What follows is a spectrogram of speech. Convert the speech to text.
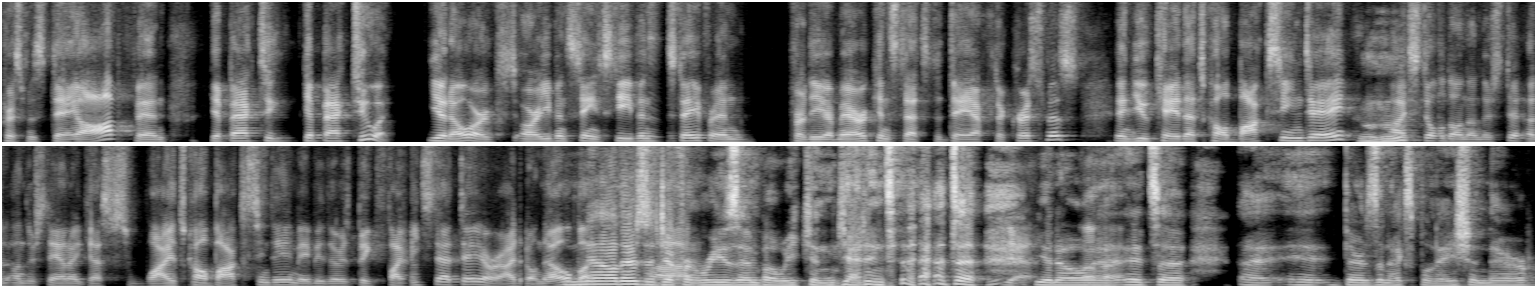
Christmas Day off and get back to get back to it, you know, or or even St. Stephen's Day for and for the Americans, that's the day after Christmas. In UK, that's called Boxing Day. Mm-hmm. I still don't understand. Understand, I guess, why it's called Boxing Day. Maybe there's big fights that day, or I don't know. But, no, there's a different um, reason, but we can get into that. Uh, yeah, you know, uh, uh-huh. it's a uh, it, there's an explanation there.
